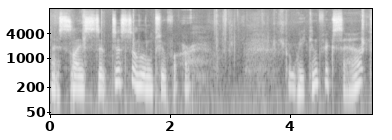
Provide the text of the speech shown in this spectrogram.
I sliced it just a little too far, but we can fix that.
